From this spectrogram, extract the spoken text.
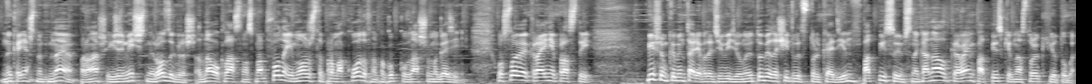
Ну и, конечно, напоминаю про наш ежемесячный розыгрыш одного классного смартфона и множество промокодов на покупку в нашем магазине. Условия крайне просты. Пишем комментарий под этим видео на ютубе, засчитывается только один. Подписываемся на канал, открываем подписки в настройках ютуба.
